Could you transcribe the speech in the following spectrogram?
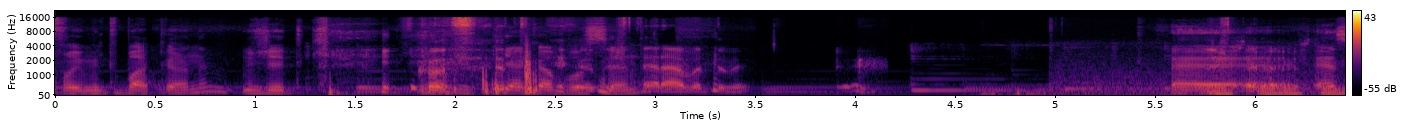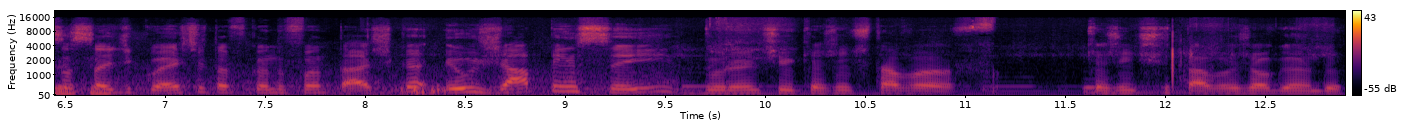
foi muito bacana do jeito que, que acabou Eu sendo. esperava também. É, esperava, eu essa também. side quest tá ficando fantástica. Eu já pensei durante o que a gente tava que a gente tava jogando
